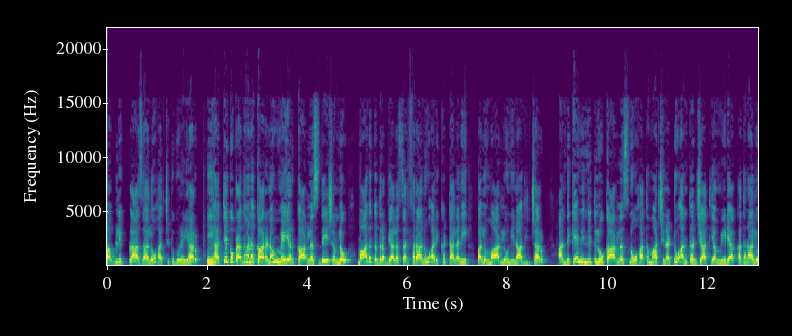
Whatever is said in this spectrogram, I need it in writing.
పబ్లిక్ ప్లాజాలో హత్యకు గురయ్యారు. ఈ హత్యకు ప్రధాన కారణం మేయర్ కార్లస్ దే దేశంలో మాదక ద్రవ్యాల సరఫరాను అరికట్టాలని పలుమార్లు నినాదించారు. అందుకే నిందితులు కార్లస్ను హతమార్చినట్టు అంతర్జాతీయ మీడియా కథనాలు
